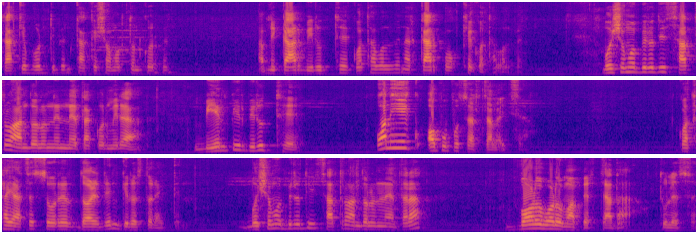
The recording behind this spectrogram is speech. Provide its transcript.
কাকে ভোট দিবেন, কাকে সমর্থন করবেন? আপনি কার বিরুদ্ধে কথা বলবেন আর কার পক্ষে কথা বলবেন? বৈষম্য বিরোধী ছাত্র আন্দোলনের নেতাকর্মীরা বিএনপির বিরুদ্ধে অনেক অপপ্রচার চালাইছে। কথাই আছে, চোরের দশ দিন, গৃহস্থর একদিন বৈষম্য বিরোধী ছাত্র আন্দোলনের নেতারা বড় বড় মাপের চাঁদা তুলেছে।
